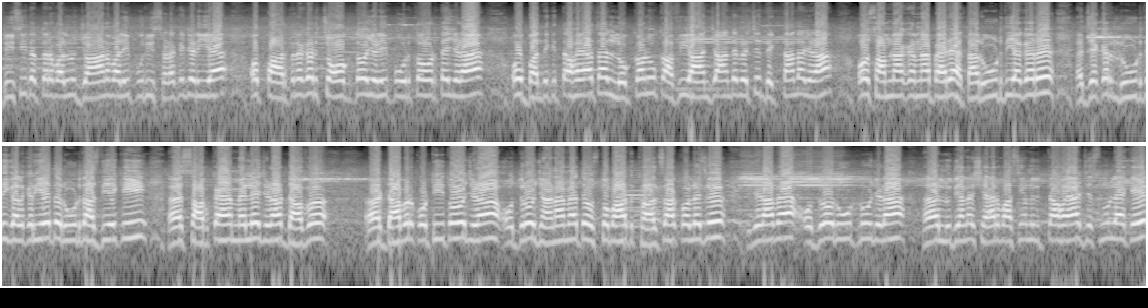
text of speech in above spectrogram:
ਡੀਸੀ ਦਫ਼ਤਰ ਵੱਲ ਨੂੰ ਜਾਣ ਵਾਲੀ ਪੂਰੀ ਸੜਕ ਜਿਹੜੀ ਹੈ ਉਹ ਭਾਰਤ ਨਗਰ ਚੌਕ ਤੋਂ ਜਿਹੜੀ ਪੂਰ ਤੌਰ ਤੇ ਜਿਹੜਾ ਉਹ ਬੰਦ ਕੀਤਾ ਹੋਇਆ। ਤਾਂ ਲੋਕਾਂ ਨੂੰ ਕਾਫੀ ਆਉਣ ਜਾਣ ਦੇ ਵਿੱਚ ਦਿੱਕਤਾਂ ਦਾ ਜਿਹੜਾ ਉਹ ਸਾਹਮਣਾ ਕਰਨਾ ਪੈ ਰਿਹਾ। ਤਾਂ ਰੂਟ ਦੀ ਅਗਰ ਜੇਕਰ ਰੂਟ ਦੀ ਗੱਲ ਕਰੀਏ ਤਾਂ ਰੂਟ ਦੱਸ ਦਈਏ ਕਿ ਅ, ਸਾਬਕਾ ਐਮਐਲਏ ਜਿਹੜਾ ਡਵ ਡਾਬਰ ਕੋਠੀ ਤੋਂ ਜਿਹੜਾ ਉਧਰੋਂ ਜਾਣਾ ਮੈਂ ਤੇ ਉਸ ਤੋਂ ਬਾਅਦ ਖਾਲਸਾ ਕਾਲਜ, ਜਿਹੜਾ ਵਾ ਉਧਰੋਂ ਰੂਟ ਨੂੰ ਜਿਹੜਾ ਲੁਧਿਆਣਾ ਸ਼ਹਿਰ ਵਾਸੀਆਂ ਨੂੰ ਦਿੱਤਾ ਹੋਇਆ, ਜਿਸ ਨੂੰ ਲੈ ਕੇ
